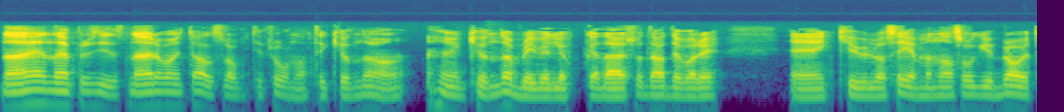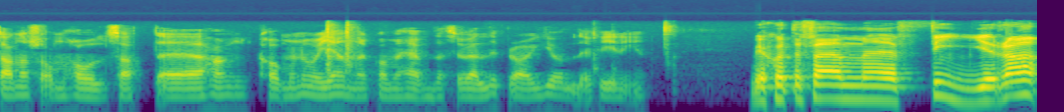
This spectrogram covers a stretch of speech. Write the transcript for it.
Nej, nej precis. Nej, det var inte alls långt ifrån att det kunde ha, kunde ha blivit lucka där så det hade varit eh, kul att se men han såg ju bra ut annars on hold så att eh, han kommer nog igen och kommer hävda sig väldigt bra i guld i feelingen. V75 4 eh,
